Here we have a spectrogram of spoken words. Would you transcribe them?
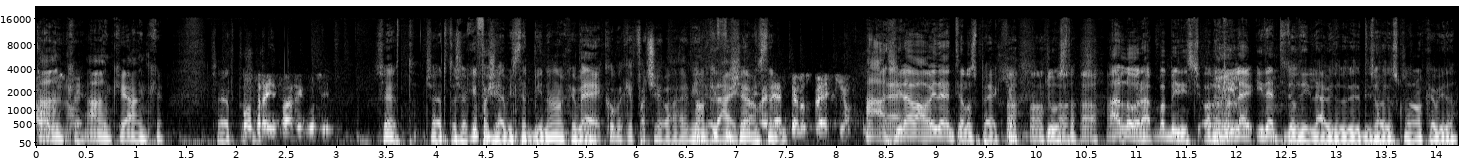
Anche, dicendo? anche, anche. Certo, Potrei fare così. certo, certo. Cioè, che faceva Mr. Bean? Non ho capito. Beh, come che faceva Emilio? No, che dai. faceva Mr. Bean? allo specchio. Ah, Eh. si lavava i denti allo specchio, giusto. Allora, va benissimo. Vabbè, i, i denti dove li lavi tu di, di solito? Scusa, non ho capito.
